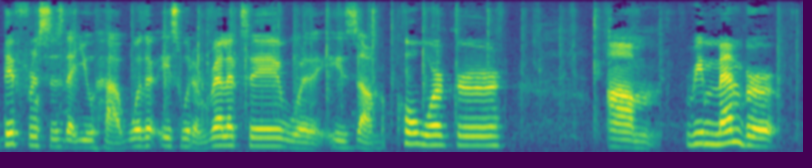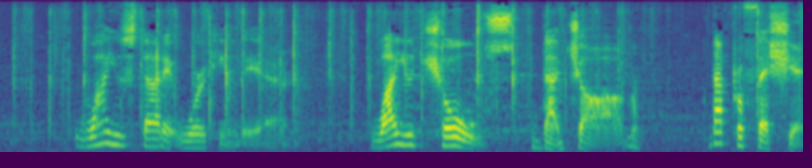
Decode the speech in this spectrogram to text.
differences that you have, whether it's with a relative, whether it's um, a co-worker, um, remember why you started working there, why you chose that job, that profession,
